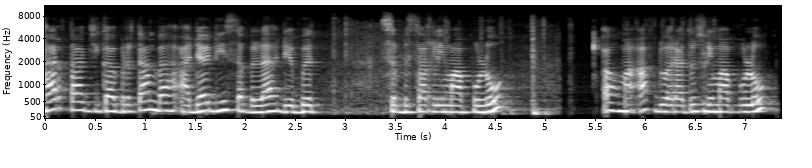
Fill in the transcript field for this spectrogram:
Harta jika bertambah ada di sebelah debit sebesar 50. Oh, maaf 250.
